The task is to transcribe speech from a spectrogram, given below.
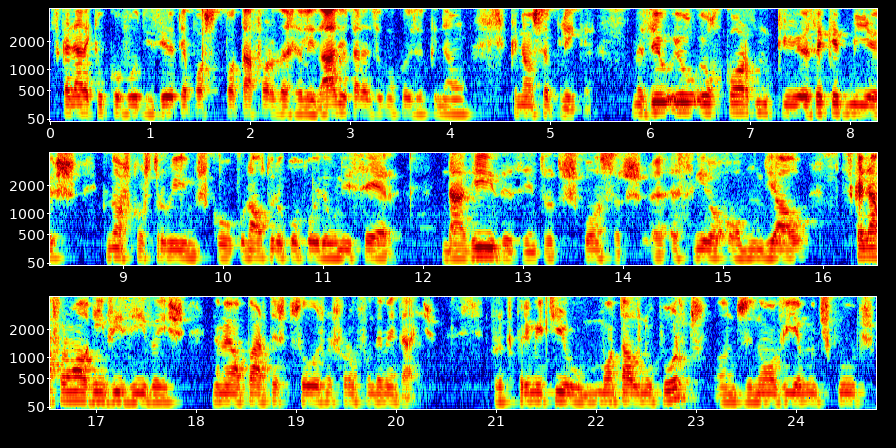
Se calhar aquilo que eu vou dizer até posso, pode estar fora da realidade e eu estar a dizer alguma coisa que não, que não se aplica. Mas eu, eu, eu recordo-me que as academias que nós construímos, com, com, na altura com o apoio da Unicer, da Adidas, entre outros sponsors, a, a seguir ao, ao Mundial, se calhar foram algo invisíveis na maior parte das pessoas, mas foram fundamentais porque permitiu montá-lo no Porto, onde não havia muitos clubes,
